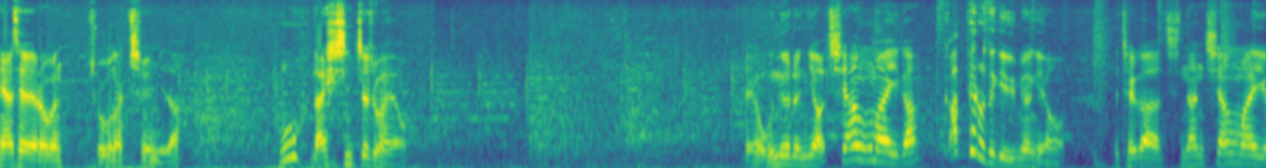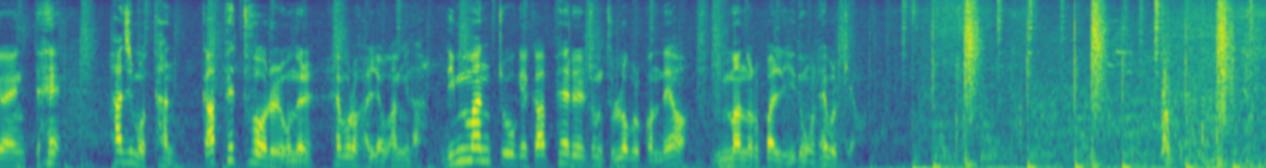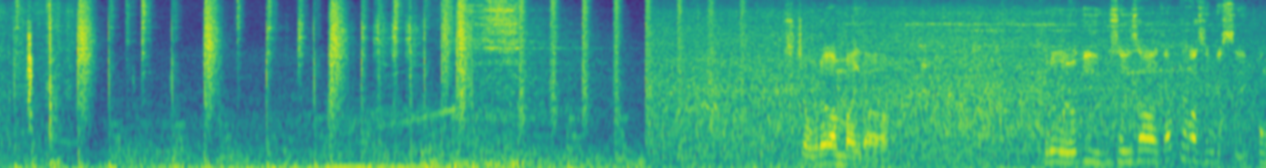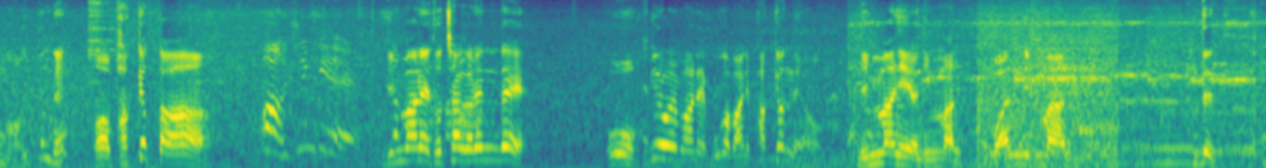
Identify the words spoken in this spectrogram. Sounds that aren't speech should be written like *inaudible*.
안녕하세요 여러분. 좋은 아침입니다. 오 날씨 진짜 좋아요. 네, 오늘은요 치앙마이가 카페로 되게 유명해요. 제가 지난 치앙마이 여행 때 하지 못한 카페 투어를 오늘 해보러 가려고 합니다. 림만 쪽의 카페를 좀 둘러볼 건데요. 림만으로 빨리 이동을 해볼게요 진짜 오래간만이다. 그리고 여기 무슨 이상한 카페가 생겼어 이쁜 거 이쁜데? 어 바뀌었다. 와 신기해. 림만에 도착을 했는데 오 9개월 만에 뭐가 많이 바뀌었네요. 림만이에요 림만. 완림만. 근데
